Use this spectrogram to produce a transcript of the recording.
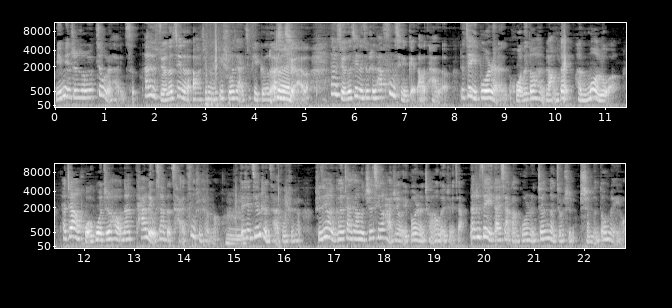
冥冥之中又救了他一次。他就觉得这个啊，真的，一说起来鸡皮疙瘩就起来了。他就觉得这个就是他父亲给到他的，就这一波人活得都很狼狈，很没落。他这样活过之后，那他留下的财富是什么？嗯这些精神财富是什么？实际上，你看下乡的知青，还是有一波人成了文学家，但是这一代下岗工人真的就是什么都没有，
